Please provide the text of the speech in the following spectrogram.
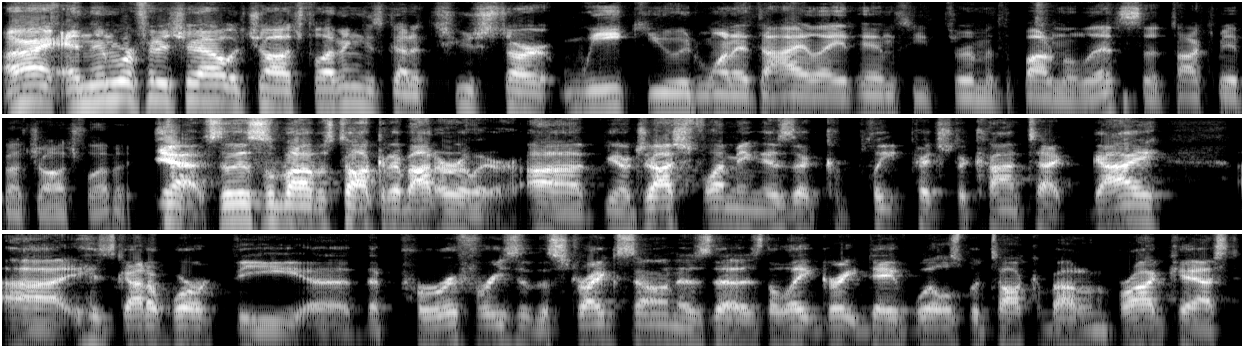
All right, and then we're finishing out with Josh Fleming. He's got a two-start week. You had wanted to highlight him, so you threw him at the bottom of the list. So talk to me about Josh Fleming. Yeah, so this is what I was talking about earlier. Uh, you know, Josh Fleming is a complete pitch to contact guy. Uh, he's got to work the uh, the peripheries of the strike zone, as the, as the late great Dave Wills would talk about on the broadcast.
